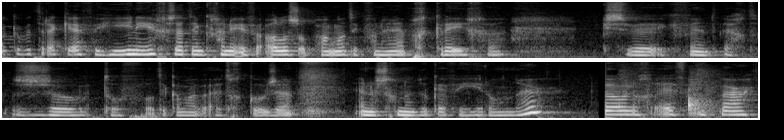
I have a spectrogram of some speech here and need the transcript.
Ik heb het trekje even hier neergezet en ik ga nu even alles ophangen wat ik van hen heb gekregen. Ik zweer, ik vind het echt zo tof wat ik allemaal heb uitgekozen. En de schoenen doe ik even hieronder. Zo, nog even een paar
